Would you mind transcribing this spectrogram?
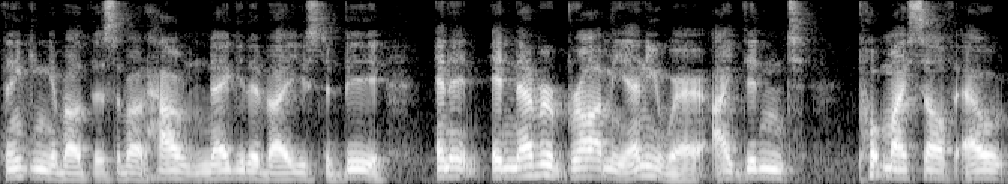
thinking about this about how negative i used to be. And it, it never brought me anywhere. I didn't put myself out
